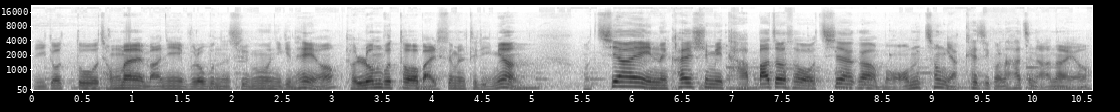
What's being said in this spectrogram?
이것도 정말 많이 물어보는 질문이긴 해요. 결론부터 말씀을 드리면 어, 치아에 있는 칼슘이 다 빠져서 치아가 뭐 엄청 약해지거나 하진 않아요.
